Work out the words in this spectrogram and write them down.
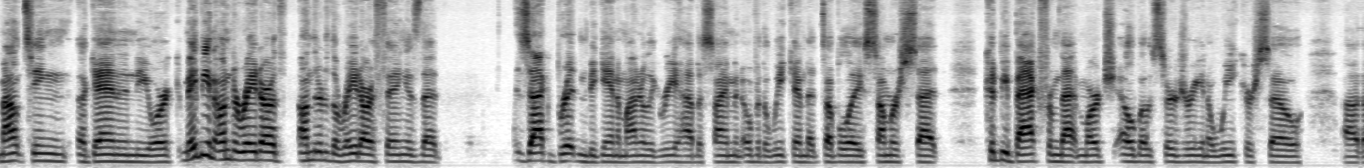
mounting again in New York. Maybe an under radar under the radar thing is that Zach Britton began a minor league rehab assignment over the weekend at Double A Somerset. Could be back from that March elbow surgery in a week or so. Uh,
